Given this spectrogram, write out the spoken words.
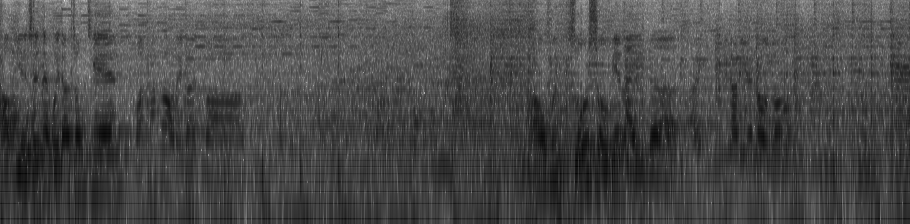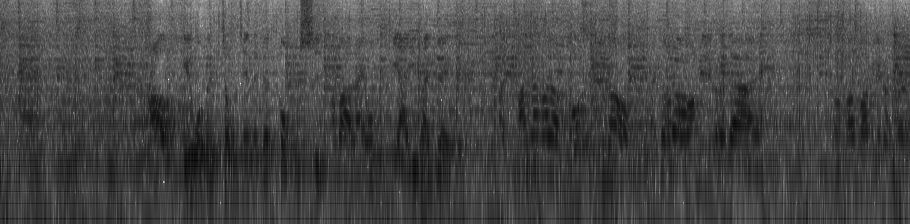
好，眼神再回到中间。真ん中お願いします。好，我们左手边来一个。はい、左へどうぞ。好，给我们中间那个公式，好不好？来，我们 T R E 团队。はい、真ん中の公式の看板見てください。看板見てください。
